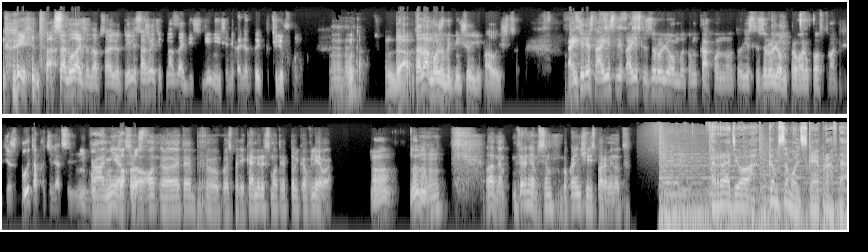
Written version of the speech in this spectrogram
Да, согласен абсолютно. Или сажать их на заднее сиденье, если они хотят говорить по телефону. Угу. Вот так. Да, тогда, может быть, ничего и не получится. А интересно, а если, а если за рулем, вот он как он, вот, если за рулем праворукого автомобиля держит, будет определяться или не будет? А, вот нет, он, э, это, господи, камеры смотрят только влево. А, ну, ну. Угу. Ладно, вернемся буквально через пару минут. Радио «Комсомольская правда».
